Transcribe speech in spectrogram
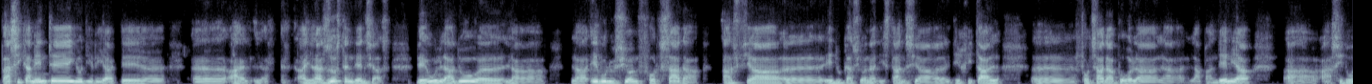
básicamente yo diría que eh, hay, las dos tendencias. De un lado, la, la, evolución forzada hacia educación a distancia digital, forzada por la, la, la pandemia, ha, sido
